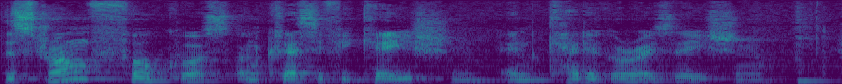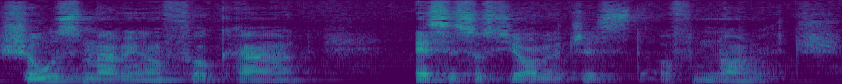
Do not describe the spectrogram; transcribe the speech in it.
The strong focus on classification and categorization shows Marion Fourcade as a sociologist of knowledge.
